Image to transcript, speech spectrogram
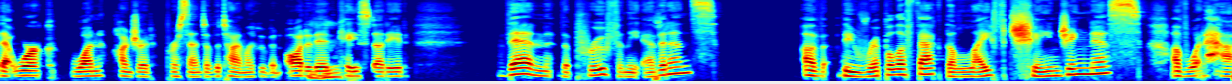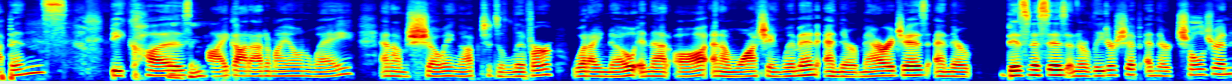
that work 100% of the time. Like we've been audited, mm-hmm. case studied. Then the proof and the evidence of the ripple effect, the life changingness of what happens because mm-hmm. I got out of my own way and I'm showing up to deliver what I know in that awe. And I'm watching women and their marriages and their businesses and their leadership and their children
